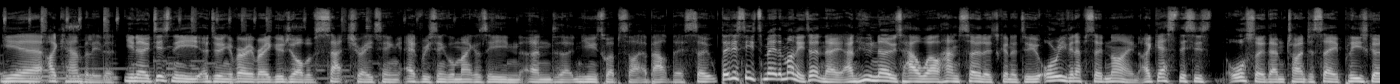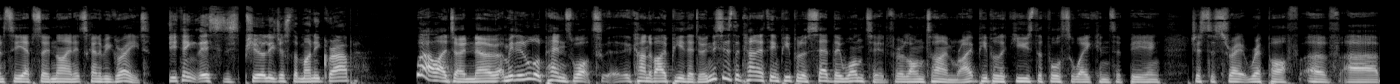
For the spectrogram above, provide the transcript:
Yeah, I can believe it. You know, Disney are doing a very, very good job of saturating every single magazine and uh, news website about this. So they just need to make the money, don't they? And who knows how well Han Solo is going to do, or even Episode 9. I guess this is also them trying to say, please go and see Episode 9. It's going to be great. Do you think this is purely just a money grab? Well, I don't know. I mean, it all depends what uh, kind of IP they're doing. This is the kind of thing people have said they wanted for a long time, right? People accused The Force Awakens of being just a straight rip-off of, uh,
